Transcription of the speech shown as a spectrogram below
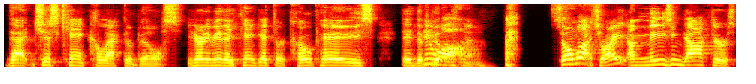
that just can't collect their bills? You know what I mean? They can't get their copays. They, the Too bills, often. So much, right? Amazing doctors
